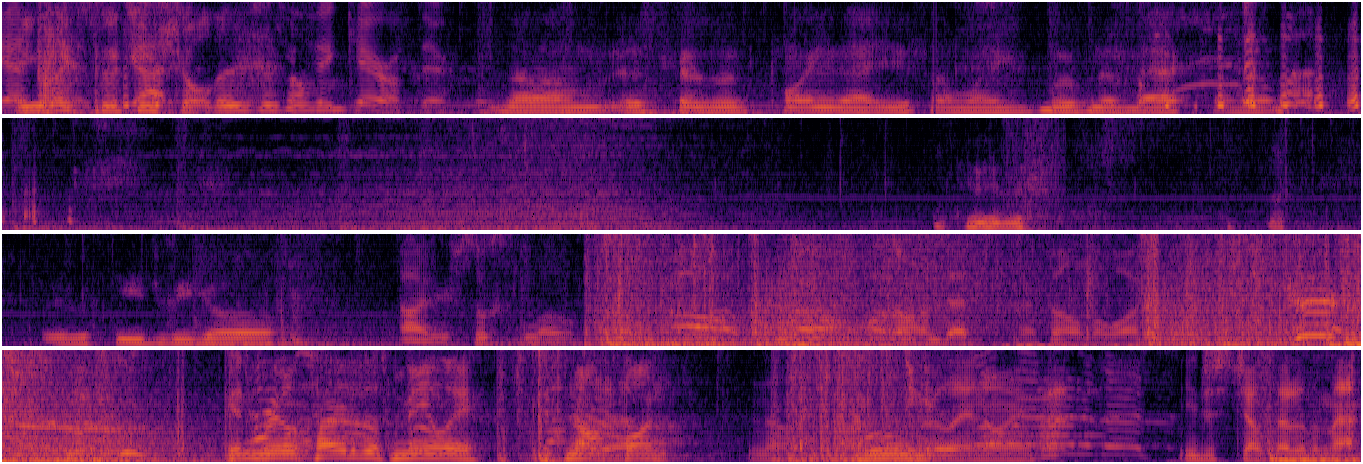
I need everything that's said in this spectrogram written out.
Yes, Are you like switching shoulders or something? Take care up there. No, um, it's because it's pointing at you, so I'm like moving it back. somewhat. Through the, through the siege we go. God, you're so slow. Oh, I'm dead. I fell in the water. Getting real tired of this melee. It's not Yeah. fun. No, it's not. It's really annoying. You just jumped out of the map.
